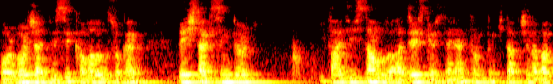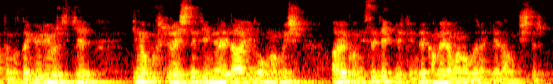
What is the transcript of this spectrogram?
Horhor Caddesi, Kavalalı Sokak, 5 Taksim 4 Fatih İstanbul'u adres gösteren tanıtım kitapçığına baktığımızda görüyoruz ki Dino bu süreçte filmlere dahil olmamış, Arakon ise tek bir filmde kameraman olarak yer almıştır.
